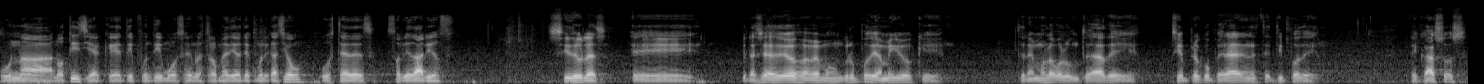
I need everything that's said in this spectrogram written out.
una noticia que difundimos en nuestros medios de comunicación. Ustedes solidarios. Sí, Douglas. Eh, gracias a Dios vemos un grupo de amigos que tenemos la voluntad de siempre cooperar en este tipo de, de casos.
